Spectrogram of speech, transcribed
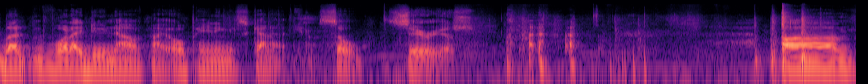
but what I do now with my oil painting is kind of you know, so serious. um,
